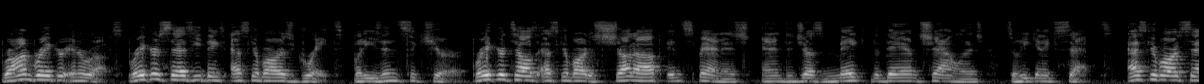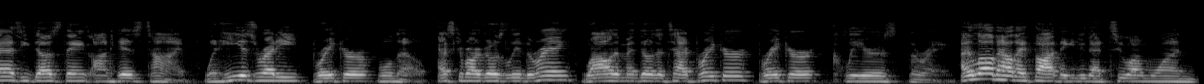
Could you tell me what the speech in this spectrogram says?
Bron Breakker interrupts. Breakker says he thinks Escobar is great, but he's insecure. Breakker tells Escobar to shut up in Spanish and to just make the damn challenge so he can accept. Escobar says he does things on his time. When he is ready, Breakker will know. Escobar goes to leave the ring. Wilde and Mendoza attack Breakker. Breakker clears the ring. I love how they thought they could do that two on one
